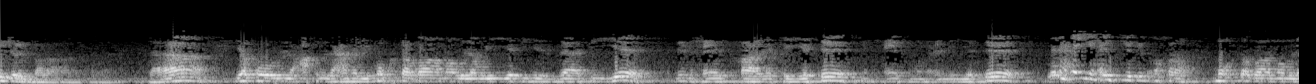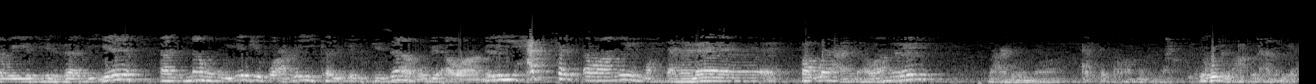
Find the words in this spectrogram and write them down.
اجر البراءة لا. يقول العقل العملي مقتضى مولويته الذاتية. من حيث خالقيته من حيث منعميته. من أي حيثية أخرى؟ مقتضى مولويته الذاتية أنه يجب عليك الالتزام بأوامره حتى الأوامر المحتملة. فضلا عن الأوامر المعلومة. حتى الأوامر يقول العقل العملية.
